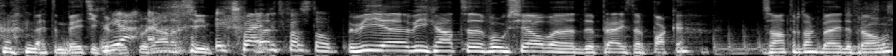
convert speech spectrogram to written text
met een beetje geluk. Ja, we gaan het zien. ik schrijf uh, het vast op. Wie, uh, wie gaat volgens jou de prijs daar pakken? Zaterdag bij de vrouwen?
